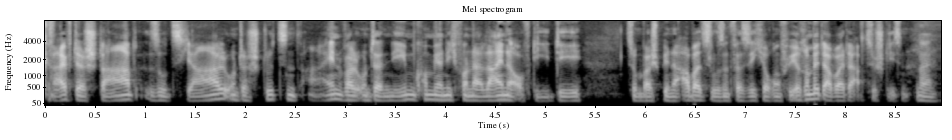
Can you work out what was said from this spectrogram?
greift der Staat sozial unterstützend ein, weil Unternehmen kommen ja nicht von alleine auf die Idee, zum Beispiel eine Arbeitslosenversicherung für ihre Mitarbeiter abzuschließen. Nein.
